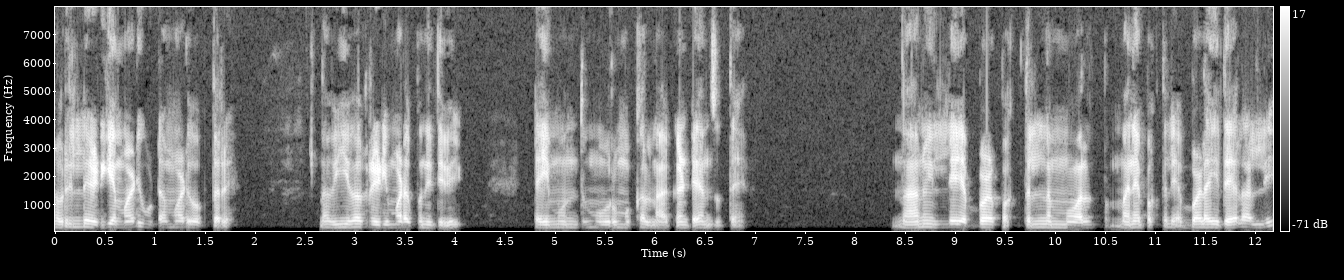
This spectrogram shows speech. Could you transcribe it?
ಅವ್ರು ಇಲ್ಲೇ ಅಡಿಗೆ ಮಾಡಿ, ಊಟ ಮಾಡಿ ಹೋಗ್ತಾರೆ. ನಾವು ಇವಾಗ ರೆಡಿ ಮಾಡಕ್ ಬಂದಿದ್ದೀವಿ. ಟೈಮ್ ಒಂದು ಮೂರು ಮುಕ್ಕಾಲ್ ನಾಲ್ಕು ಗಂಟೆ ಅನ್ಸುತ್ತೆ. ನಾನು ಇಲ್ಲೇ ಹೆಬ್ಬಾಳ ಪಕ್ಕದಲ್ಲಿ ನಮ್ಮ ಮನೆ ಪಕ್ಕದಲ್ಲಿ ಹೆಬ್ಬಾಳ ಇದೆ ಅಲ್ಲ ಅಲ್ಲಿ.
